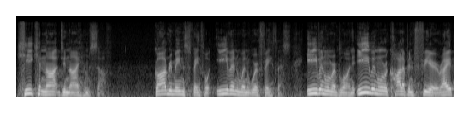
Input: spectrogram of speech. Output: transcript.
He cannot deny himself. God remains faithful even when we're faithless, even when we're blowing even when we're caught up in fear, right?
